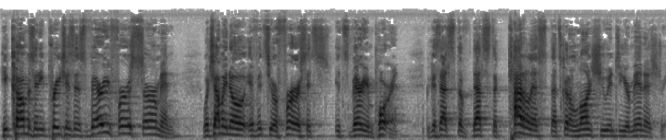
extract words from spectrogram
He comes and he preaches this very first sermon, which how many know if it's your first, it's, it's very important because that's the, that's the catalyst that's going to launch you into your ministry.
